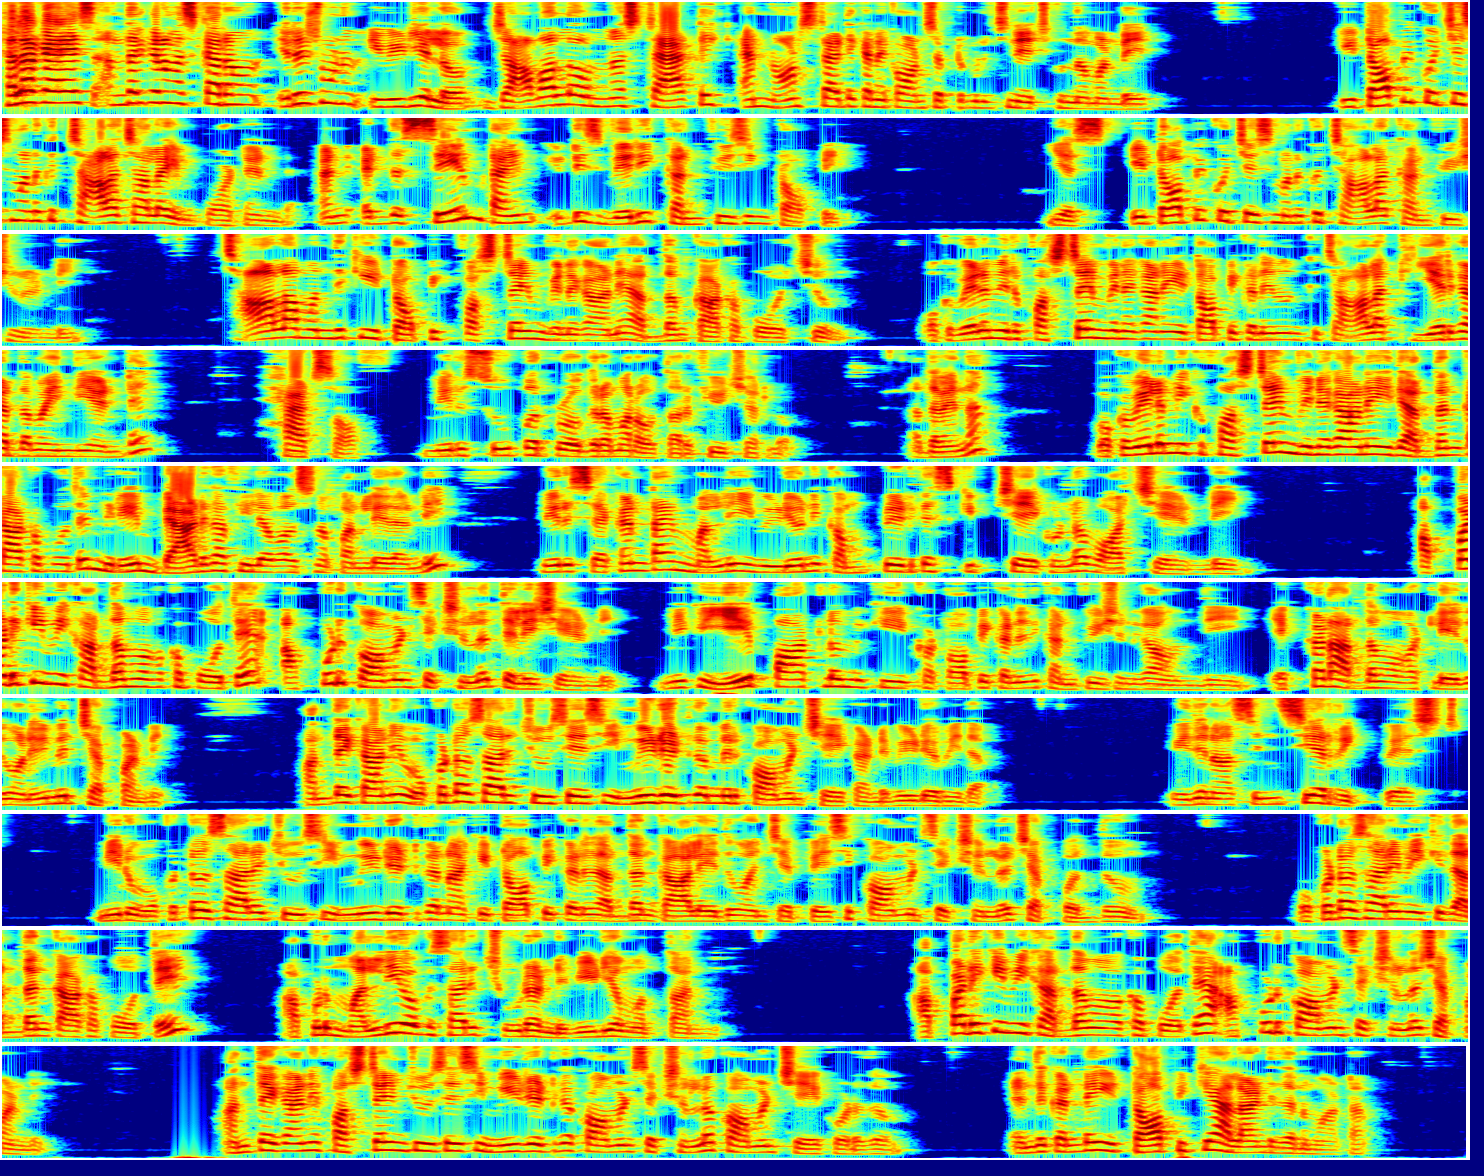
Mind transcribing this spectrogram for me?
Hello guys అందరికీ నమస్కారం. ఈరోజు మనం ఈ వీడియోలో జావాలో ఉన్న స్టాటిక్ అండ్ నాన్ స్టాటిక్ అనే కాన్సెప్ట్ గురించి నేర్చుకుందామండి. ఈ టాపిక్ వచ్చేసి మనకు చాలా చాలా important and at the same time it is very confusing topic yes ఈ టాపిక్ వచ్చేసి మనకు చాలా కన్ఫ్యూషన్ అండి. చాలా మందికి ఈ టాపిక్ ఫస్ట్ టైం వినగానే అర్థం కాకపోవచ్చు. ఒకవేళ మీరు ఫస్ట్ టైం వినగానే ఈ టాపిక్ అనేది మనకి చాలా క్లియర్గా అర్థమైంది అంటే హ్యాట్స్ ఆఫ్ మీరు సూపర్ ప్రోగ్రామర్ అవుతారు ఫ్యూచర్లో అర్థమైందా? ఒకవేళ మీకు ఫస్ట్ టైం వినగానే ఇది అర్థం కాకపోతే మీరు ఏం బ్యాడ్గా ఫీల్ అవ్వాల్సిన పని లేదండి. మీరు సెకండ్ టైం మళ్ళీ ఈ వీడియోని కంప్లీట్గా స్కిప్ చేయకుండా వాచ్ చేయండి. అప్పటికీ మీకు అర్థం అవ్వకపోతే అప్పుడు కామెంట్ సెక్షన్లో తెలియచేయండి. మీకు ఏ పార్ట్లో మీకు ఈ టాపిక్ అనేది కన్ఫ్యూషన్గా ఉంది ఎక్కడ అర్థం అవ్వట్లేదు అనేది మీరు చెప్పండి. అంతేకాని ఒకటోసారి చూసేసి ఇమీడియట్గా మీరు కామెంట్ చేయకండి వీడియో మీద. ఇది నా సిన్సియర్ రిక్వెస్ట్ మీరు ఒకటోసారి చూసి ఇమీడియట్గా నాకు ఈ టాపిక్ అనేది అర్థం కాలేదు అని చెప్పేసి కామెంట్ సెక్షన్లో చెప్పొద్దు. ఒకటోసారి మీకు ఇది అర్థం కాకపోతే అప్పుడు మళ్ళీ ఒకసారి చూడండి వీడియో మొత్తాన్ని. అప్పటికి మీకు అర్థం అవ్వకపోతే అప్పుడు కామెంట్ సెక్షన్లో చెప్పండి. అంతేకాని ఫస్ట్ టైం చూసేసి ఇమీడియట్గా కామెంట్ సెక్షన్లో కామెంట్ చేయకూడదు. ఎందుకంటే ఈ టాపికే అలాంటిదనమాట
